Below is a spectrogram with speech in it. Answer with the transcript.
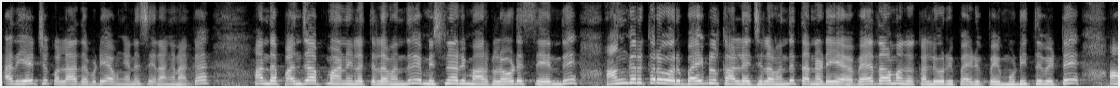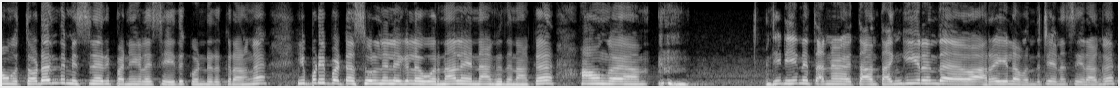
அது ஏற்றுக்கொள்ளாதபடி அவங்க என்ன செய்கிறாங்கனாக்கா அந்த பஞ்சாப் மாநிலத்தில் வந்து மிஷினரிமார்களோடு சேர்ந்து அங்கே இருக்கிற ஒரு பைபிள் காலேஜில் வந்து தன்னுடைய வேதாமக கல்லூரி படிப்பை முடித்துவிட்டு அவங்க தொடர்ந்து மிஷினரி பணிகளை செய்து கொண்டிருக்கிறாங்க. இப்படிப்பட்ட சூழ்நிலைகளில் ஒரு நாள் என்ன ஆகுதுனாக்க அவங்க திடீர்னு தன்னை தான் தங்கியிருந்த அறையில் வந்துட்டு என்ன செய்கிறாங்க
